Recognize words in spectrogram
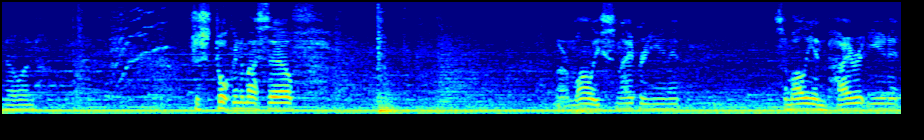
one. Just talking to myself. Our Mali sniper unit. Somalian pirate unit.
